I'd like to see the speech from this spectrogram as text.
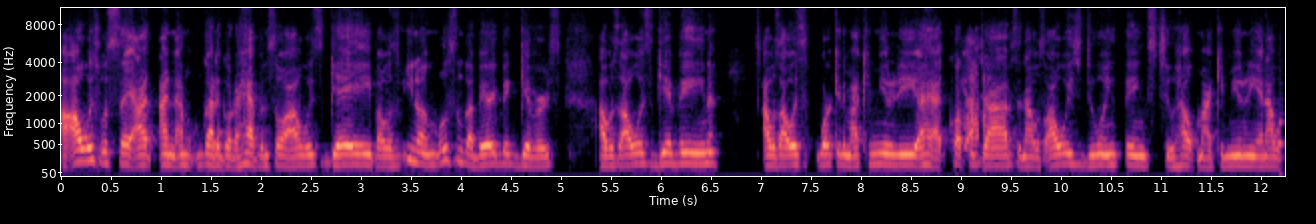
I always would say I, I am got to go to heaven. So I always gave. I was you know Muslims are very big givers. I was always giving. I was always working in my community. I had corporate jobs and I was always doing things to help my community. And I would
